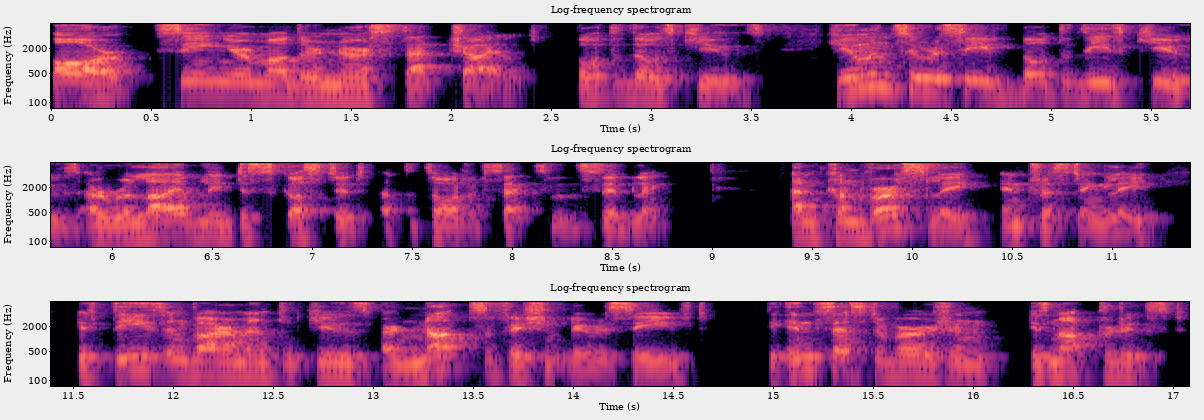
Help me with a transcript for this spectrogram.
Or seeing your mother nurse that child, both of those cues. Humans who receive both of these cues are reliably disgusted at the thought of sex with a sibling. And conversely, interestingly, if these environmental cues are not sufficiently received, the incest aversion is not produced.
